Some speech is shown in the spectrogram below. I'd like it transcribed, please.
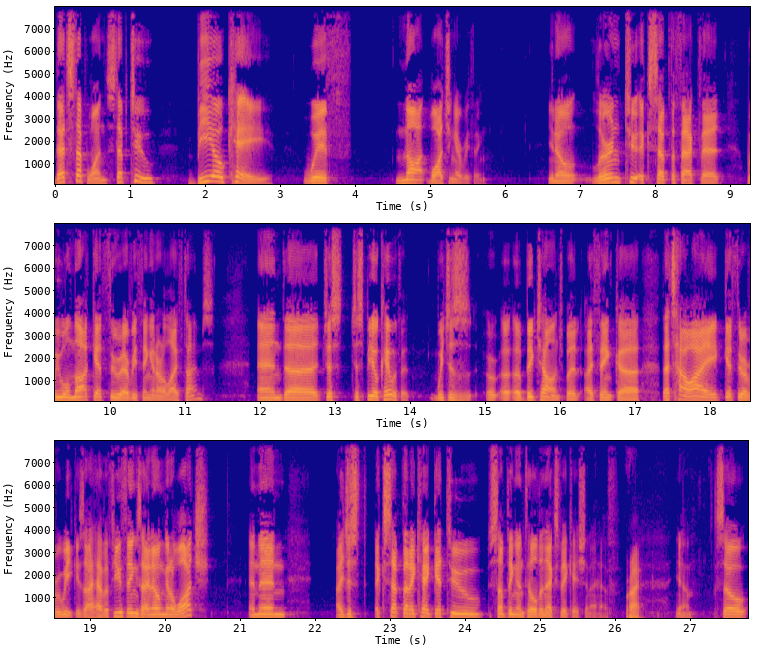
that's step one. Step two, be okay with not watching everything. You know, learn to accept the fact that we will not get through everything in our lifetimes and uh, just just be okay with it, which is a, a big challenge. But I think uh, that's how I get through every week. Is I have a few things I know I'm going to watch, and then I just accept that I can't get to something until the next vacation I have. Right. Yeah. So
